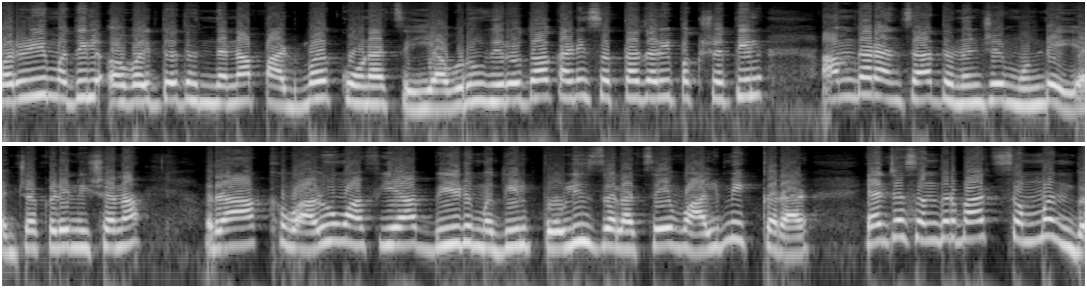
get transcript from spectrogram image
परळीमधील अवैध धंद्यांना पाठबळ कोणाचे? यावरून विरोधक आणि सत्ताधारी पक्षातील आमदारांचा धनंजय मुंडे यांच्याकडे निशाणा. राख वाळू माफिया बीड मधील पोलीस दलाचे वाल्मिक करार. यांच्या संदर्भात संबंध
